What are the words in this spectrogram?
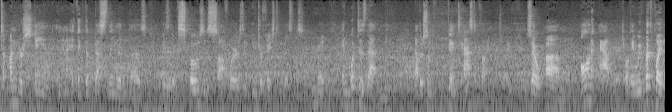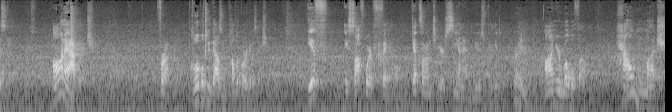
to understand. And, and I think the best thing that it does is it exposes software as the interface to the business, right? And what does that mean? Now, there's some fantastic findings, right? So, um, on average, okay, we, let's play this game. On average, for a Global 2000 public organization, if a software fail gets onto your CNN news feed, right, on your mobile phone, how much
